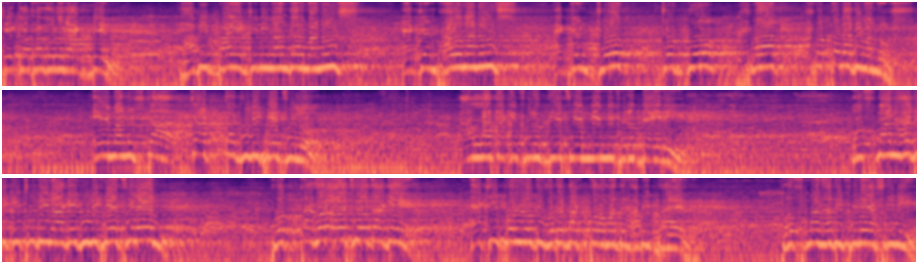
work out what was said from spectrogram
সেই কথাগুলো রাখবেন। হাবিব ভাই একজন ইমানদার মানুষ, একজন ভালো মানুষ, একজন যোগ, যোগ্য, সৎ, সত্যবাদী মানুষ, এই মানুষটা চারটা গুলি খেয়েছিল। আল্লাহ তাকে ফেরত দিয়েছে, এমনি এমনি ফেরত দেয়নি। ওসমান হাদি কিছুদিন আগে গুলি খেয়েছিলেন। হত্যা করা হয়েছিল তাকে। একই পরিণতি হতে পারত আমাদের হাবিব ভাইয়ের। ওসমান হাদি ফিরে আসেনি।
